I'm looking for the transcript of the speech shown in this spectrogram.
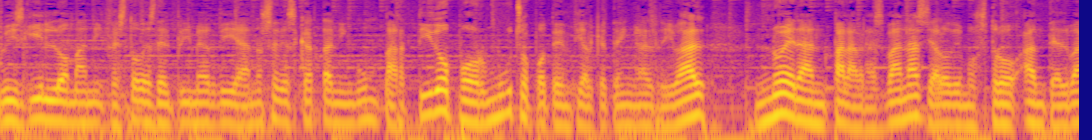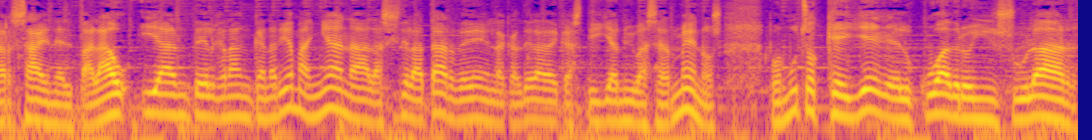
Luis Gil lo manifestó desde el primer día, no se descarta ningún partido por mucho potencial que tenga el rival, no eran palabras vanas, ya lo demostró ante el Barça en el Palau y ante el Gran Canaria mañana a las 6 de la tarde en la Caldera de Castilla no iba a ser menos, por mucho que llegue el cuadro insular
